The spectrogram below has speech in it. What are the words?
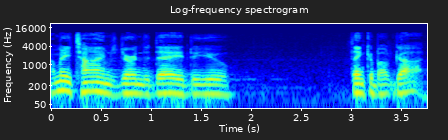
How many times during the day do you think about God?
